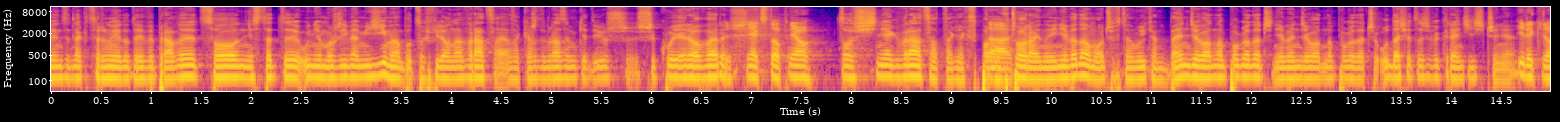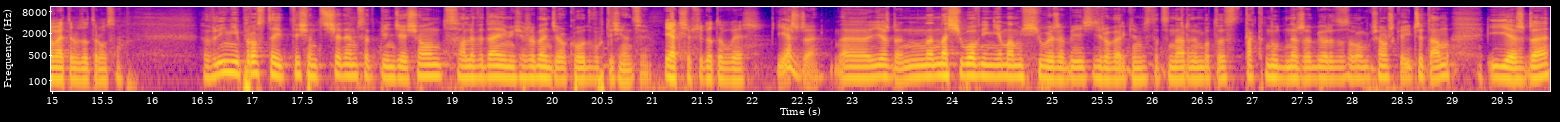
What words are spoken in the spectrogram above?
więc jednak trenuję do tej wyprawy, co niestety uniemożliwia mi zima, bo co chwilę ona wraca. Ja za każdym razem, kiedy już szykuję rower, śnieg stopniał. To śnieg wraca, tak jak spadł Tak. wczoraj. No i nie wiadomo, czy w ten weekend będzie ładna pogoda, czy nie będzie ładna pogoda, czy uda się coś wykręcić, czy nie. Ile kilometrów do Trumsa? W linii prostej 1750, ale wydaje mi się, że będzie około 2000. Jak się przygotowujesz? Jeżdżę, e, jeżdżę. Na, na siłowni nie mam siły, żeby jeździć rowerkiem stacjonarnym, bo to jest tak nudne, że biorę ze sobą książkę i czytam i jeżdżę,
